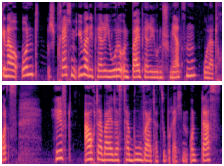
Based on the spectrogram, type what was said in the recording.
Genau, und sprechen über die Periode und bei Periodenschmerzen oder trotz hilft auch dabei, das Tabu weiterzubrechen. Und das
